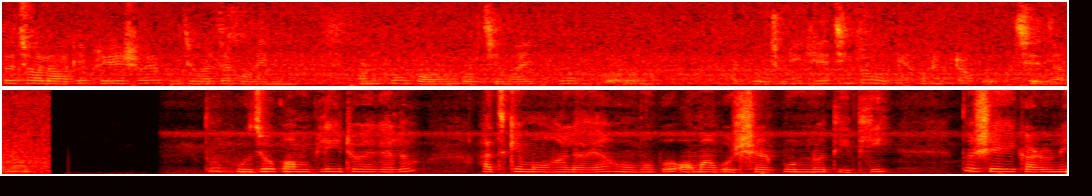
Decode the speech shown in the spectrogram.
তো চলো, আগে ফ্রেশ হয়ে পুজো বাজা করে নিই। এখন খুব গরম পড়ছে ভাই, খুব গরম। আর কচুরি খেয়েছি তো, কেমন একটা হচ্ছে জানো? তো পুজো কমপ্লিট হয়ে গেল। আজকে মহালয়া, অমাব- অমাবস্যার পুণ্যতিথি। তো সেই কারণে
